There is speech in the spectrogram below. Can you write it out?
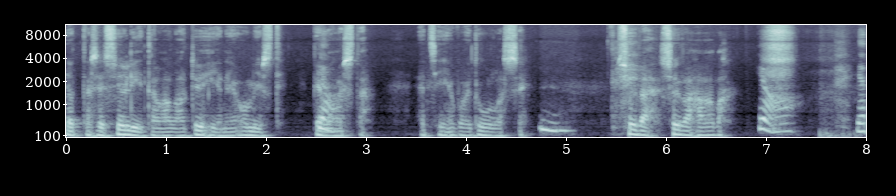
jotta se syli tavallaan tyhjenee omista peloista. Että siihen voi tulla se mm. syvä, syvä haava. Joo. Ja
